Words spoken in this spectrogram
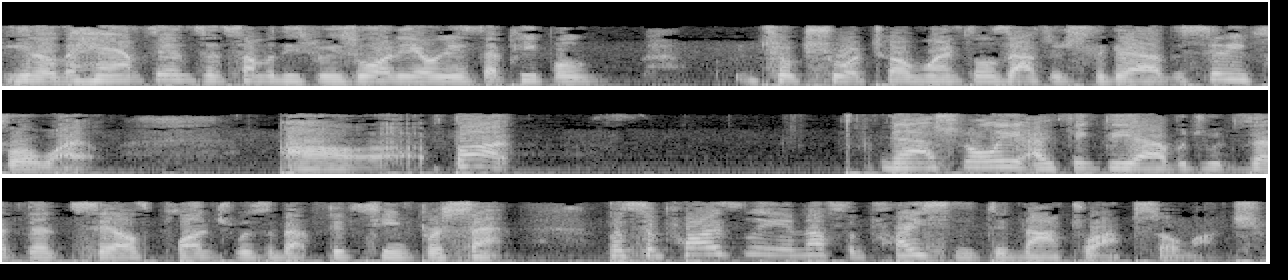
you know, the Hamptons and some of these resort areas that people took short-term rentals out just to get out of the city for a while. Uh, but nationally, I think the average was that the sales plunge was about 15%. But surprisingly enough, the prices did not drop so much.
